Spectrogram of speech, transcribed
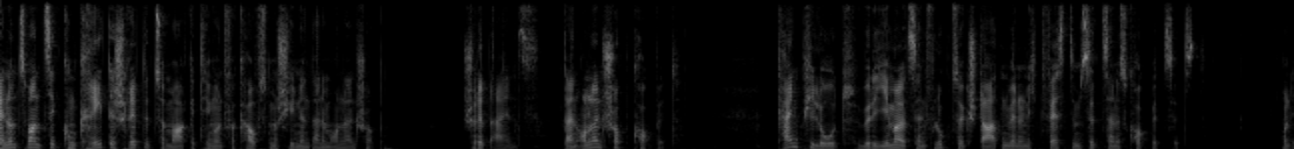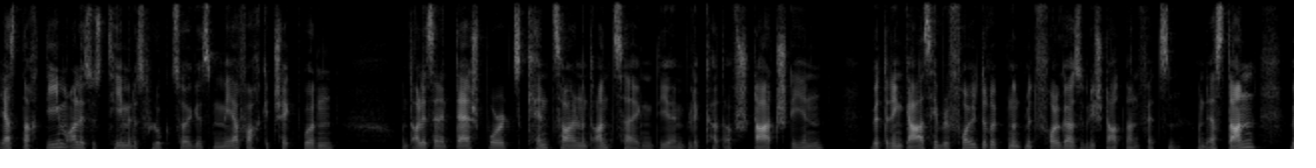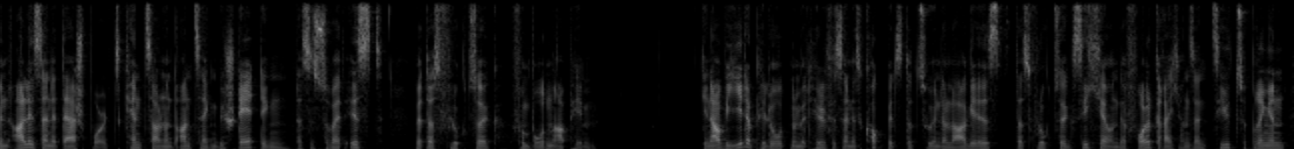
21 konkrete Schritte zur Marketing- und Verkaufsmaschine in deinem Onlineshop. Schritt 1. Dein Onlineshop Cockpit. Kein Pilot würde jemals sein Flugzeug starten, wenn er nicht fest im Sitz seines Cockpits sitzt. Und erst nachdem alle Systeme des Flugzeuges mehrfach gecheckt wurden und alle seine Dashboards, Kennzahlen und Anzeigen, die er im Blick hat, auf Start stehen, wird er den Gashebel voll drücken und mit Vollgas über die Startbahn fetzen. Und erst dann, wenn alle seine Dashboards, Kennzahlen und Anzeigen bestätigen, dass es soweit ist, wird das Flugzeug vom Boden abheben. Genau wie jeder Pilot nur mit Hilfe seines Cockpits dazu in der Lage ist, das Flugzeug sicher und erfolgreich an sein Ziel zu bringen,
